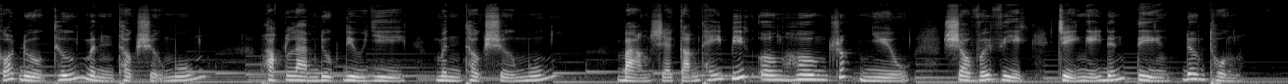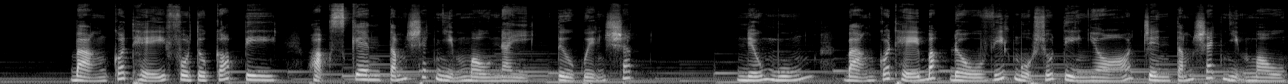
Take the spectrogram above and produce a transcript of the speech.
có được thứ mình thật sự muốn, hoặc làm được điều gì mình thật sự muốn, bạn sẽ cảm thấy biết ơn hơn rất nhiều so với việc chỉ nghĩ đến tiền đơn thuần. Bạn có thể photocopy hoặc scan tấm xét nghiệm màu này từ quyển sách. Nếu muốn, bạn có thể bắt đầu viết một số tiền nhỏ trên tấm xét nghiệm màu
